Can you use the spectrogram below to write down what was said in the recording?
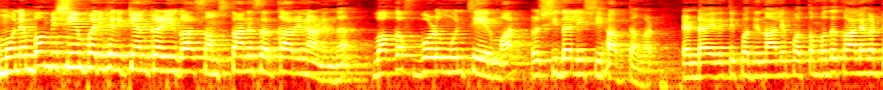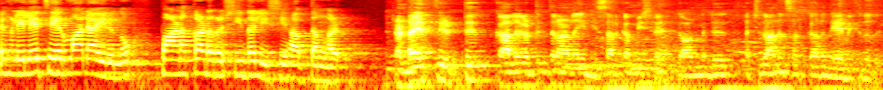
മുനമ്പം വിഷയം പരിഹരിക്കാൻ കഴിയുക സംസ്ഥാന സർക്കാരിനാണെന്ന് വഖഫ് ബോർഡ് മുൻ ചെയർമാൻ റഷീദ് അലി ശിഹാബ് തങ്ങൾ. രണ്ടായിരത്തി പതിനാല് പത്തൊമ്പത് കാലഘട്ടങ്ങളിലെ ചെയർമാനായിരുന്നു പാണക്കാട് റഷീദ് അലി ശിഹാബ് തങ്ങൾ. രണ്ടായിരത്തി എട്ട് കാലഘട്ടത്തിലാണ് ഈ നിസാർ കമ്മീഷനെ ഗവൺമെന്റ് അച്യുതാനന്ദ സർക്കാർ നിയമിക്കുന്നത്.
